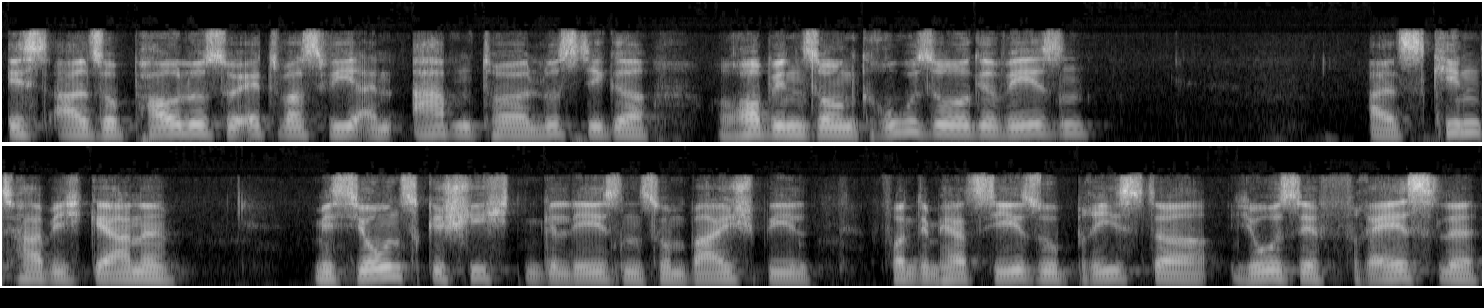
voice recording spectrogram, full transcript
ist also Paulus so etwas wie ein abenteuerlustiger Robinson Crusoe gewesen? Als Kind habe ich gerne Missionsgeschichten gelesen, zum Beispiel von dem Herz-Jesu-Priester Josef Fräsle,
